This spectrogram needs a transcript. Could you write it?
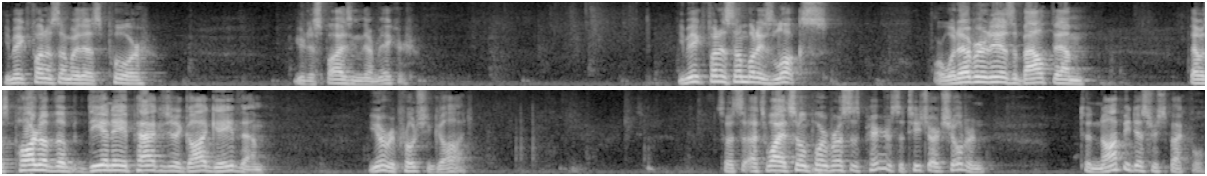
You make fun of somebody that's poor, you're despising their maker. You make fun of somebody's looks, or whatever it is about them that was part of the DNA package that God gave them, you're reproaching God. So that's why it's so important for us as parents to teach our children to not be disrespectful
